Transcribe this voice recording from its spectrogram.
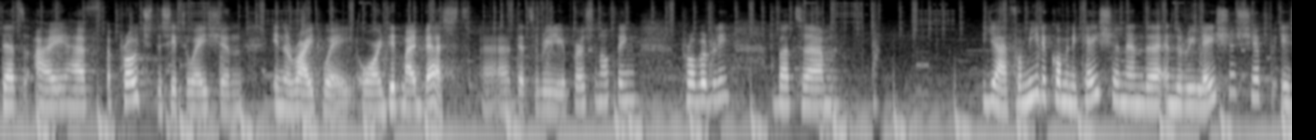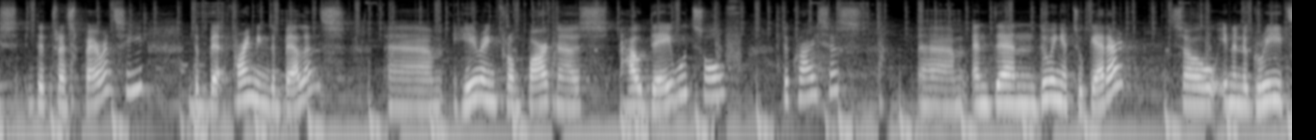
that I have approached the situation in the right way or did my best. Uh, that's really a personal thing probably. But um, yeah, for me the communication and the, and the relationship is the transparency, the finding the balance um, hearing from partners how they would solve the crisis um, and then doing it together. So in an agreed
